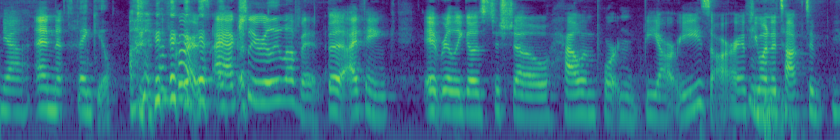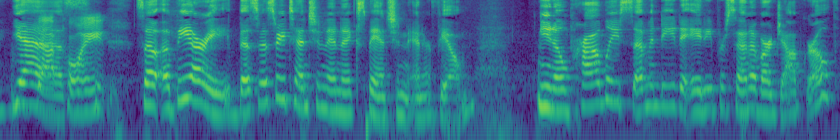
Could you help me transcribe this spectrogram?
Yeah, and Thank you. of course, I actually really love it. But I think it really goes to show how important BREs are. If you want to mm-hmm. talk to that point, So a BRE, business retention and expansion interview. You know, probably 70 to 80% of our job growth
